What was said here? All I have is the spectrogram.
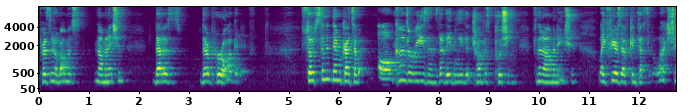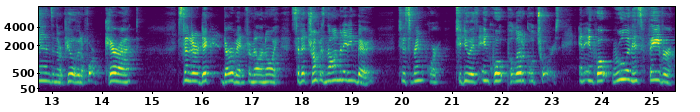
President Obama's nomination, that is their prerogative. So, Senate Democrats have all kinds of reasons that they believe that Trump is pushing for the nomination, like fears of contested elections and the repeal of the Affordable Care Act. Senator Dick Durbin from Illinois said that Trump is nominating Barrett to the Supreme Court to do his, in quote, political chores and, in quote, rule in his favor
